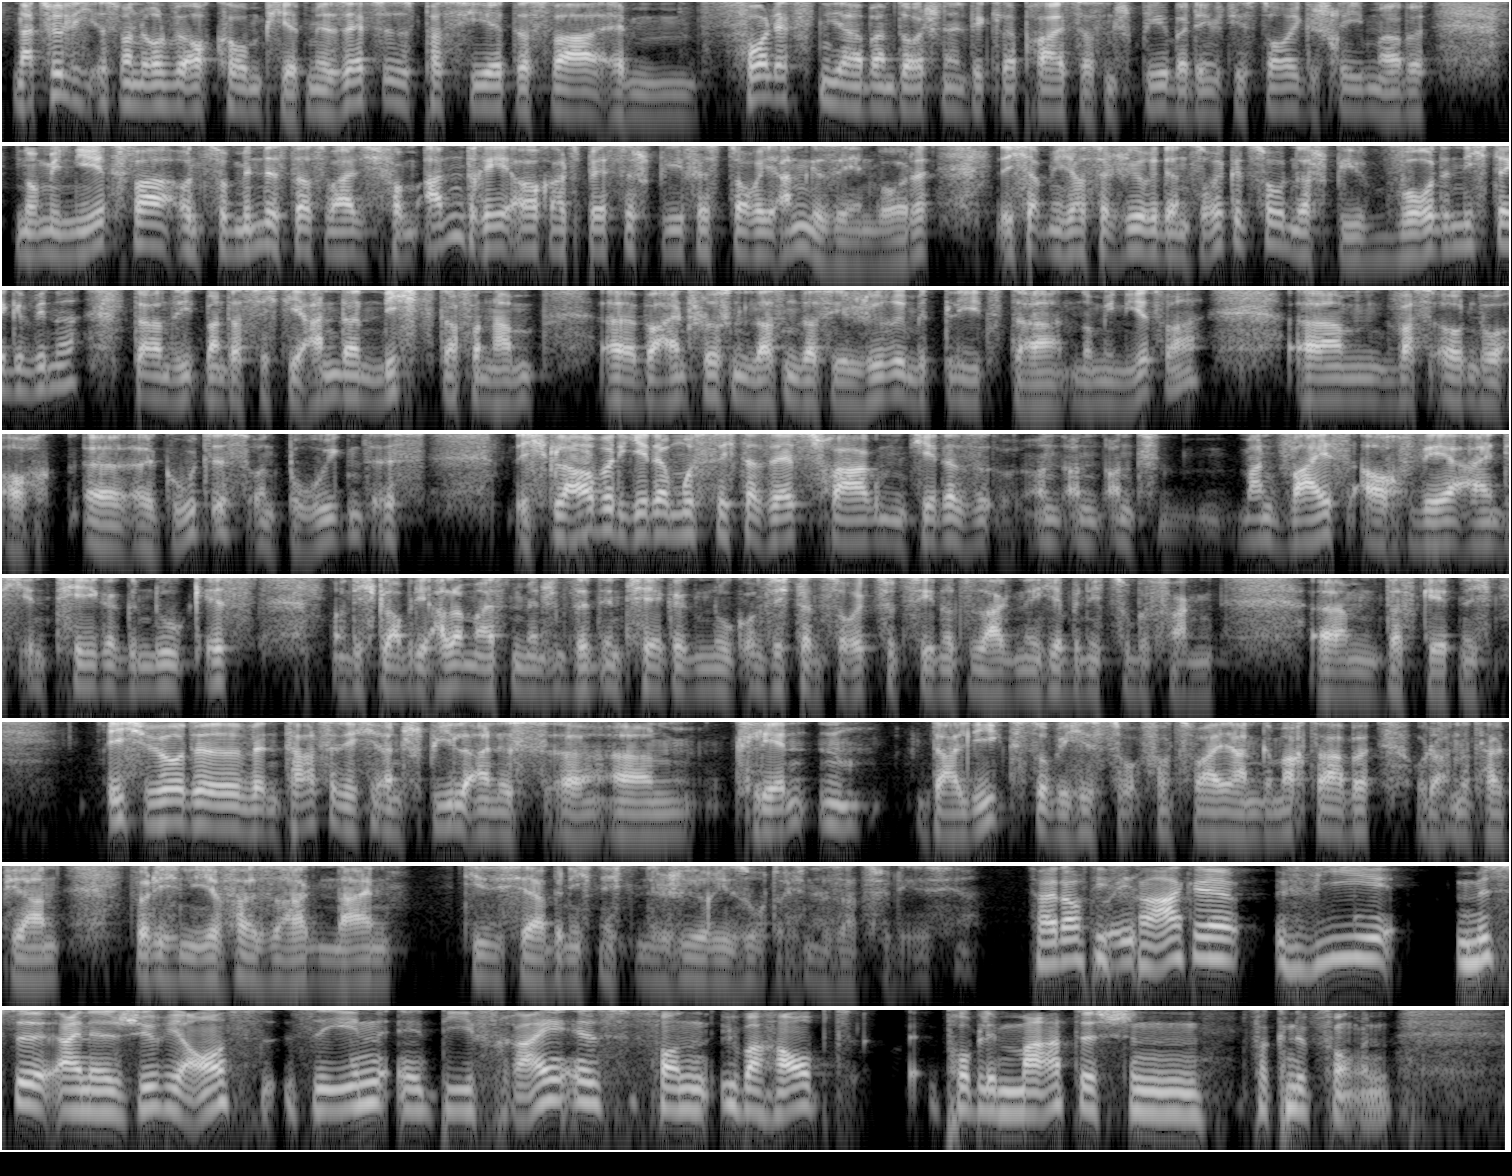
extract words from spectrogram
Natürlich ist man irgendwie auch korrumpiert. Mir selbst ist es passiert, das war im vorletzten Jahr beim Deutschen Entwicklerpreis, das ein Spiel, bei dem ich die Story geschrieben habe, nominiert war und zumindest, das weiß ich vom André, auch als bestes Spiel für Story angesehen wurde. Ich habe mich aus der Jury dann zurückgezogen, das Spiel wurde nicht der Gewinner. Daran sieht man, dass sich die anderen nicht davon haben äh, beeinflussen lassen, dass ihr Jurymitglied da nominiert war, ähm, was irgendwo auch äh, gut ist und beruhigend ist. Ich glaube, jeder muss sich da selbst fragen und jeder und, und, und man weiß auch, wer eigentlich integer genug ist. Und ich glaube, die allermeisten Menschen sind integer genug, um sich dann zurückzuziehen und zu sagen, nee, hier bin ich zu befangen. Ähm, das geht nicht. Ich würde, wenn tatsächlich ein Spiel eines äh, ähm, Klienten da liegt, so wie ich es vor zwei Jahren gemacht habe oder anderthalb Jahren, würde ich in jedem Fall sagen, nein, dieses Jahr bin ich nicht in der Jury, sucht euch einen Ersatz für dieses Jahr. Es ist halt auch die Frage, wie müsste eine Jury aussehen, die frei ist von überhaupt problematischen Verknüpfungen.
